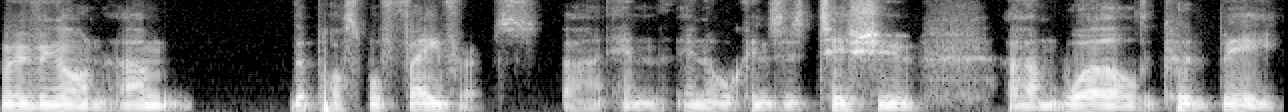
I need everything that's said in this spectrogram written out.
moving on. Um, the possible favourites uh, in in Hawkins's tissue um, world could be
